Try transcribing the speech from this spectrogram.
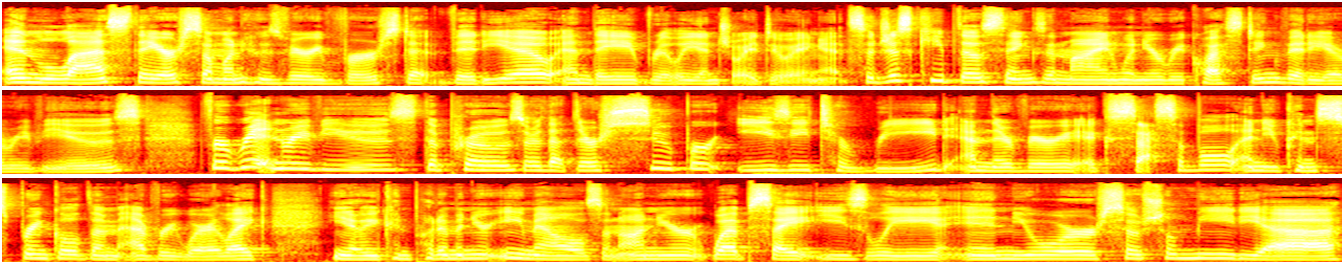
unless they are someone who's very versed at video and they really enjoy doing it. So just keep those things in mind when you're requesting video reviews. For written reviews, the pros are that they're super easy to read and they're very accessible and you can sprinkle them everywhere. Like, you know, you can put them in your emails and on your website easily, in your social media.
